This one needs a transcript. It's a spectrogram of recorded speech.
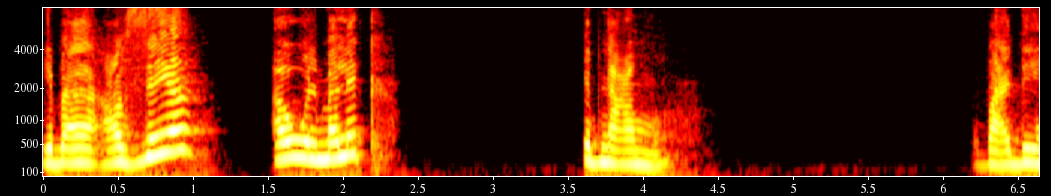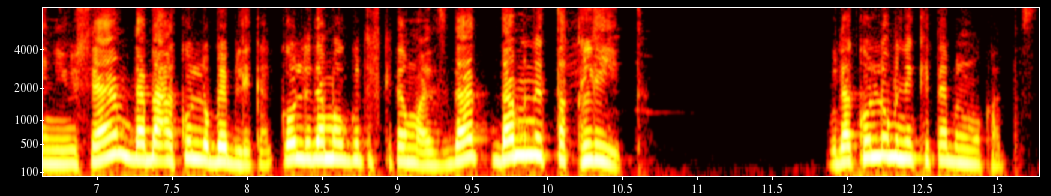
يبقى عزية أول ملك ابن عمه. وبعدين يسام ده بقى كله biblical كل ده موجود في كتاب المقدس ده ده من التقليد. وده كله من الكتاب المقدس.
